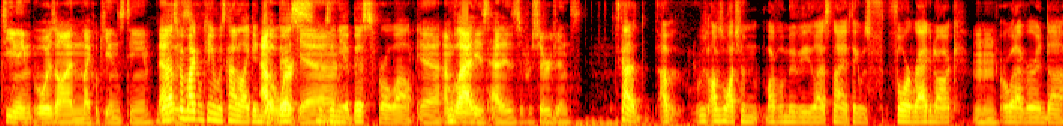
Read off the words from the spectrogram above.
teaming was on Michael Keaton's team. That Yeah, that's was, when Michael Keaton was kind of like in the out of work, abyss. He was in the abyss for a while. Yeah, I'm glad he's had his resurgence. It's kind of. I was, I was watching a Marvel movie last night. I think it was Thor Ragnarok hmm or whatever, and uh,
